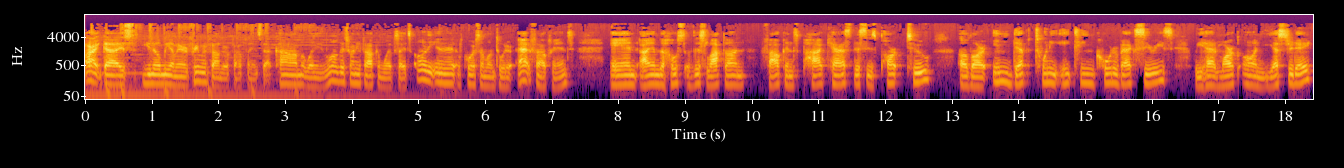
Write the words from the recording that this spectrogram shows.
All right, guys, you know me. I'm Aaron Freeman, founder of FalcFans.com, one of the longest running Falcon websites on the internet. Of course, I'm on Twitter at FalcFans, and I am the host of this Locked On Falcons podcast. This is part two of our in-depth 2018 quarterback series. We had Mark on yesterday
